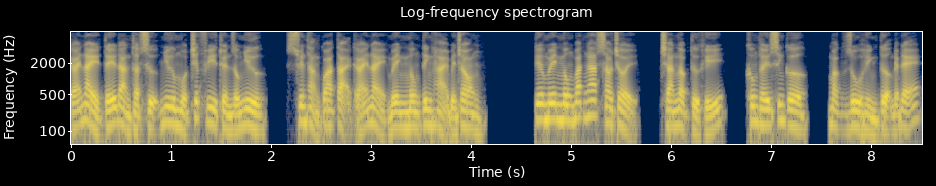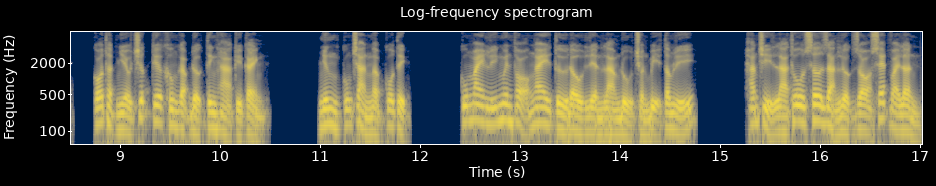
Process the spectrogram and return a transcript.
Cái này tế đàn thật sự như một chiếc phi thuyền giống như, xuyên thẳng qua tại cái này mênh mông tinh hải bên trong. Kia mênh mông bắt ngát sao trời, tràn ngập từ khí, không thấy sinh cơ, mặc dù hình tượng đẹp đẽ có thật nhiều trước kia không gặp được tinh hà kỳ cảnh, nhưng cũng tràn ngập cô tịch. Cũng may lý nguyên thọ ngay từ đầu liền làm đủ chuẩn bị tâm lý. Hắn chỉ là thô sơ giản lược dò xét vài lần,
